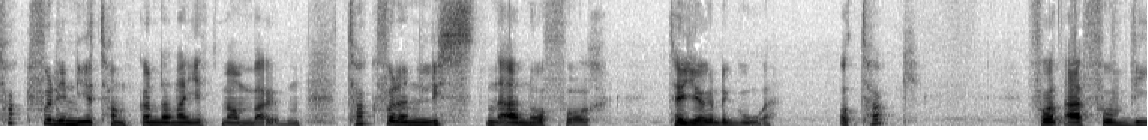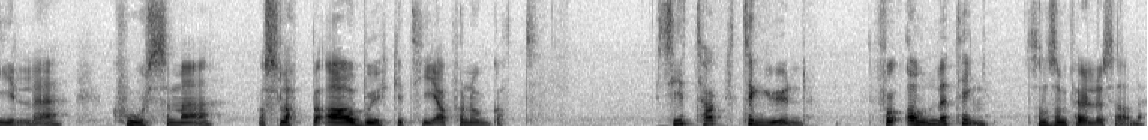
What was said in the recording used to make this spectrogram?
Takk for de nye tankene den har gitt meg om verden. Takk for den lysten jeg nå får til å gjøre det gode. Og takk for at jeg får hvile, kose meg og slappe av og bruke tida på noe godt. Si takk til Gud for alle ting, sånn som Paulus sa det.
